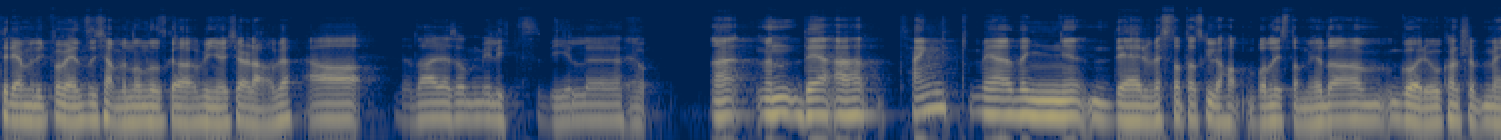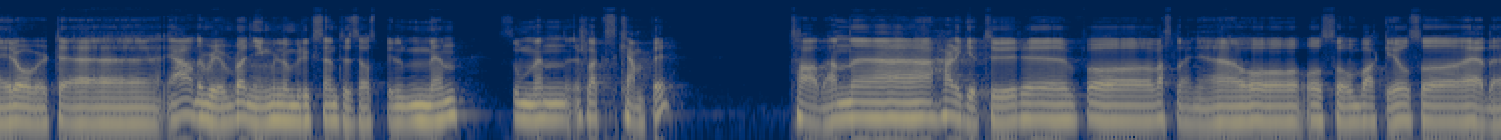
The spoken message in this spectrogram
tre minutter på veien, så kommer noen og skal begynne å kjøre deg av. Ja. ja, det der er sånn militsbil. eh. Nei, men det jeg tenkte med den der, hvis at jeg skulle hatt den på lista mi, da går det jo kanskje mer over til Ja, det blir jo blanding mellom bruks- og entusiastbil, men som en slags camper. Ta deg en eh, helgetur eh, på Vestlandet og, og så baki, og så er det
